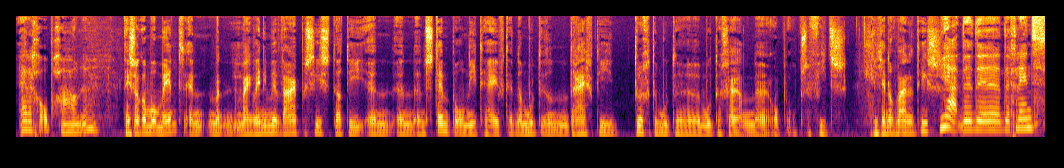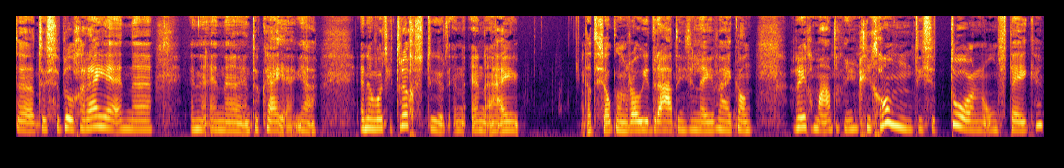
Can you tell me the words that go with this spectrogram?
erg opgehouden. Er is ook een moment, en, maar, maar, ik weet niet meer waar precies... dat hij een, een, een stempel niet heeft. En dan, moet, dan dreigt hij terug te moeten, moeten gaan op, op zijn fiets. Weet je nog waar dat is? Ja, de, de, de grens tussen Bulgarije en, en, en, en Turkije. Ja. En dan wordt hij teruggestuurd. En, en hij dat is ook een rode draad in zijn leven. Hij kan regelmatig een gigantische toorn ontsteken.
